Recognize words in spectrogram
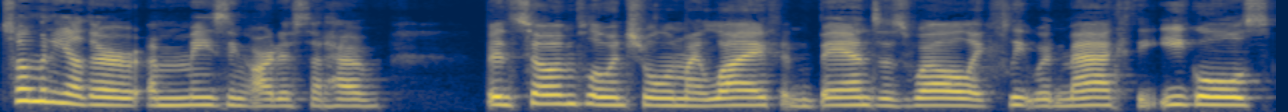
So many other amazing artists that have been so influential in my life and bands as well, like Fleetwood Mac, the Eagles.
